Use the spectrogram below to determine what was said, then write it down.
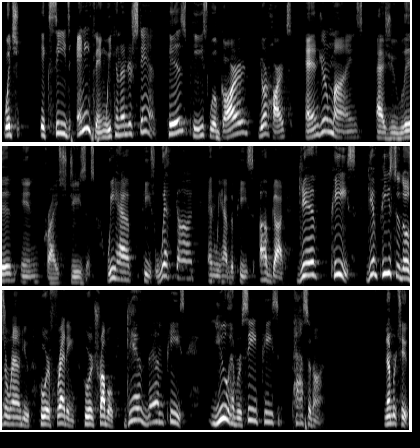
which exceeds anything we can understand. His peace will guard your hearts and your minds as you live in Christ Jesus. We have peace with God and we have the peace of God. Give peace. Give peace to those around you who are fretting, who are troubled. Give them peace. You have received peace, pass it on. Number two,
